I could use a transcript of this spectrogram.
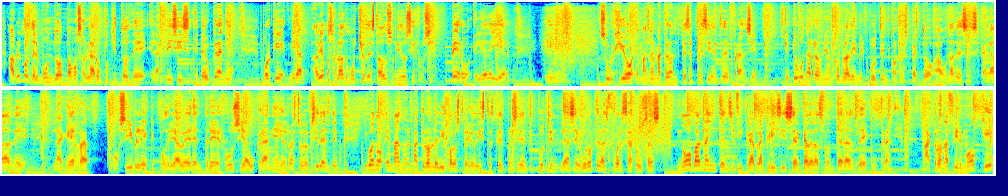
Hablemos del mundo, vamos a hablar un poquito de la crisis de Ucrania, porque mira, habíamos hablado mucho de Estados Unidos y Rusia, pero el día de ayer eh, surgió Emmanuel Macron, que es el presidente de Francia, que tuvo una reunión con Vladimir Putin con respecto a una desescalada de la guerra posible que podría haber entre Rusia, Ucrania y el resto de Occidente. Y bueno, Emmanuel Macron le dijo a los periodistas que el presidente Putin le aseguró que las fuerzas rusas no van a intensificar la crisis cerca de las fronteras de Ucrania. Macron afirmó que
